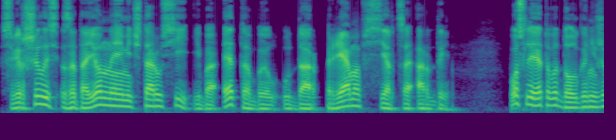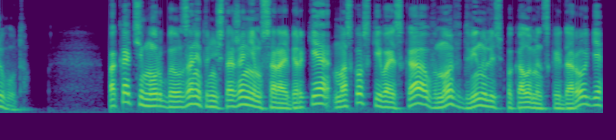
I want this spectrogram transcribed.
Свершилась затаенная мечта Руси, ибо это был удар прямо в сердце Орды. После этого долго не живут. Пока Тимур был занят уничтожением Сарай-Берке, московские войска вновь двинулись по Коломенской дороге,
